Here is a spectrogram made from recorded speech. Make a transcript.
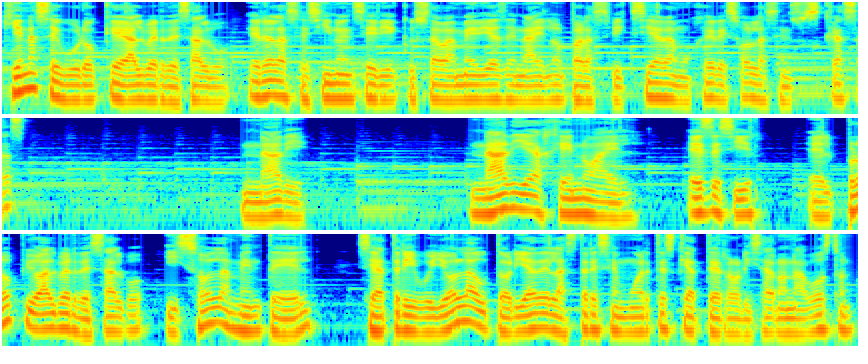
¿Quién aseguró que Albert de Salvo era el asesino en serie que usaba medias de nylon para asfixiar a mujeres solas en sus casas? Nadie. Nadie ajeno a él, es decir, el propio Albert de Salvo y solamente él, se atribuyó la autoría de las 13 muertes que aterrorizaron a Boston.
